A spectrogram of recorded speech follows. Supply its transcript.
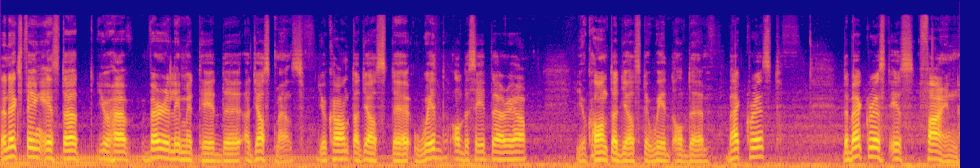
The next thing is that you have very limited uh, adjustments. You can't adjust the width of the seat area you can't adjust the width of the backrest. The backrest is fine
